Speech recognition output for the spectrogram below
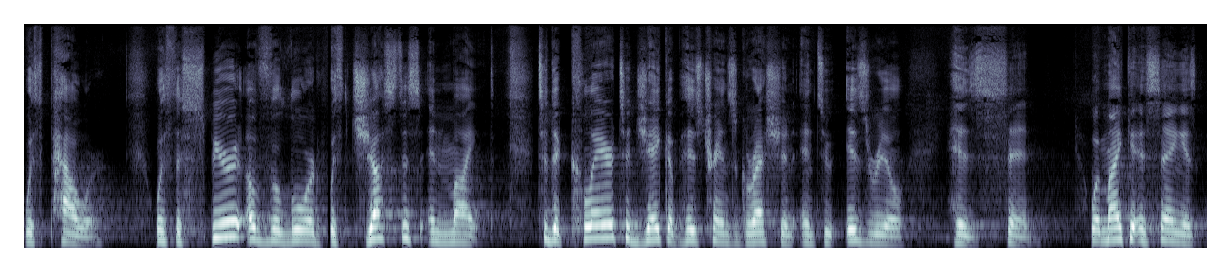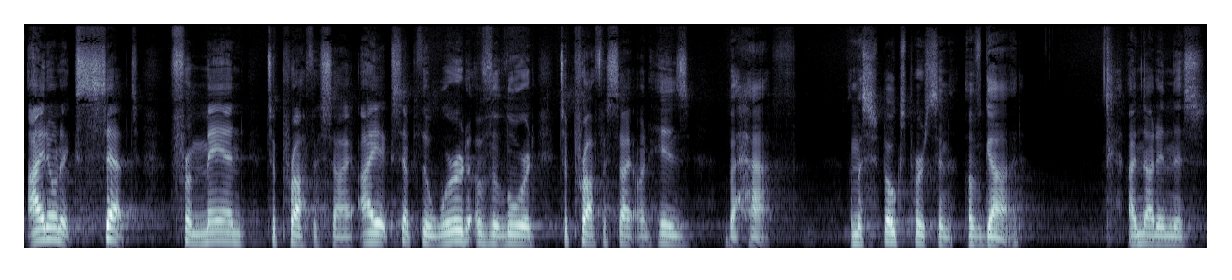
with power, with the Spirit of the Lord, with justice and might, to declare to Jacob his transgression and to Israel his sin. What Micah is saying is, I don't accept from man to prophesy. I accept the word of the Lord to prophesy on his behalf. I'm a spokesperson of God. I'm not in this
